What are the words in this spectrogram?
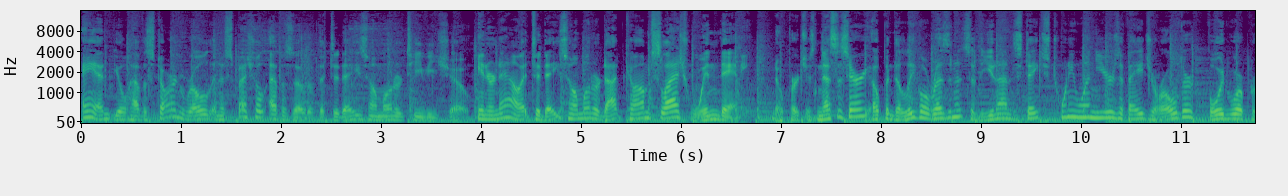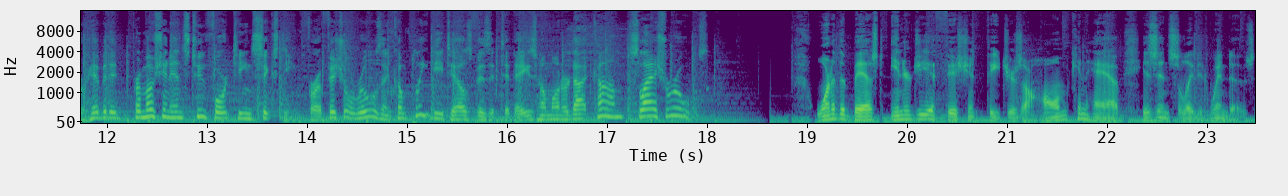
and you'll have a starring role in a special episode of the Today's Homeowner TV show. Enter now at today'shomeowner.com slash windanny. No purchase necessary. Open to legal residents of the United States 21 years of age or older. Void where prohibited. Promotion ends 21416. For official rules and complete details, visit today'shomeowner.com slash rules. One of the best energy efficient features a home can have is insulated windows.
